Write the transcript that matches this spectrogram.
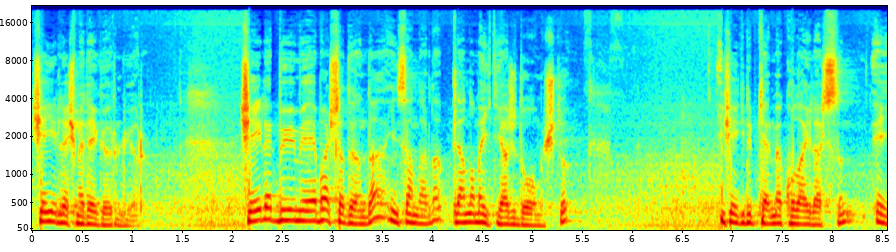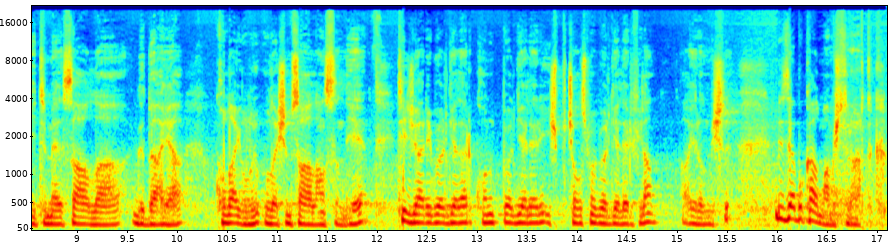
şehirleşmede görülüyor. Şehirler büyümeye başladığında insanlarda planlama ihtiyacı doğmuştu. İşe gidip gelme kolaylaşsın, eğitime, sağlığa, gıdaya kolay ulaşım sağlansın diye ticari bölgeler, konut bölgeleri, iş çalışma bölgeleri falan ayrılmıştı. Bizde bu kalmamıştır artık.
